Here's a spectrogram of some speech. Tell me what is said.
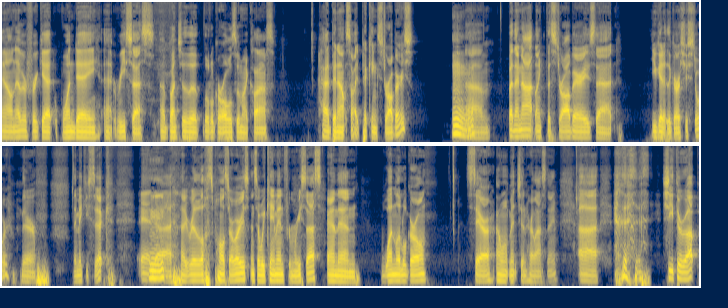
and I'll never forget one day at recess, a bunch of the little girls in my class had been outside picking strawberries. Mm. Um, but they're not like the strawberries that you get at the grocery store. They're they make you sick, and Mhm. uh, they're really little small strawberries. And so we came in from recess, and then one little girl, Sarah, I won't mention her last name, uh, she threw up,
